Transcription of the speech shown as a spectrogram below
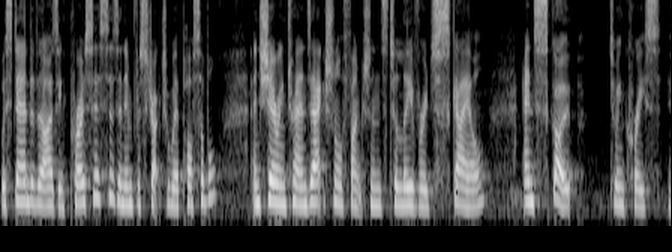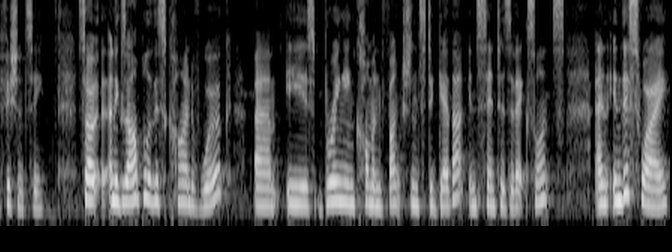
We're standardising processes and infrastructure where possible and sharing transactional functions to leverage scale and scope to increase efficiency. So an example of this kind of work um, is bringing common functions together in centres of excellence. And in this way,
